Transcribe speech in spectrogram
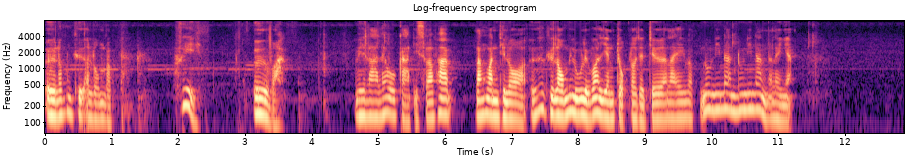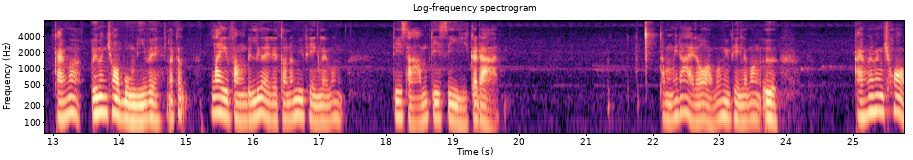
เออ แล้วมันคืออารมณ์แบบเฮ้ยเออว่ะ เวลาและโอกาสอิสรภาพ รางวัลที่รอเออคือเราไม่รู้เลยว่าเรียนจบเราจะเจออะไรแบบนู่นนี่นั่นนู่นนี่นั่นอะไรเงี้ยกลายว่าเอ้ยมันชอบวงนี้เว้ยแล้วก็ไล่ฟังไปเรื่อยเลย ตอนนั้นมีเพลงอะไรบ้างตีสามตีสี่กระดาษจำไม่ได้แล้วอะว่ามีเพลงอะไรบ้างเออกลายว่าแม่งชอบ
